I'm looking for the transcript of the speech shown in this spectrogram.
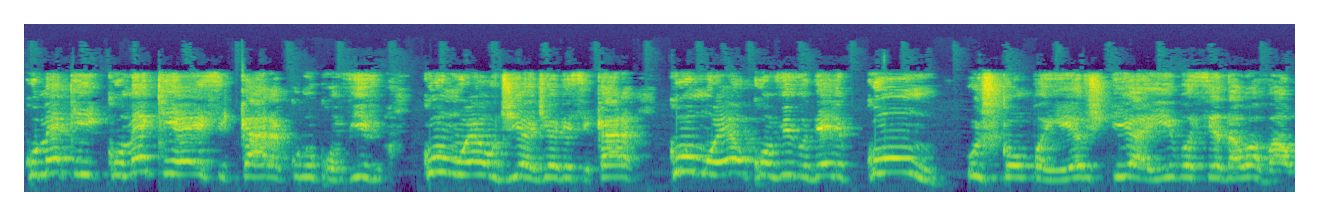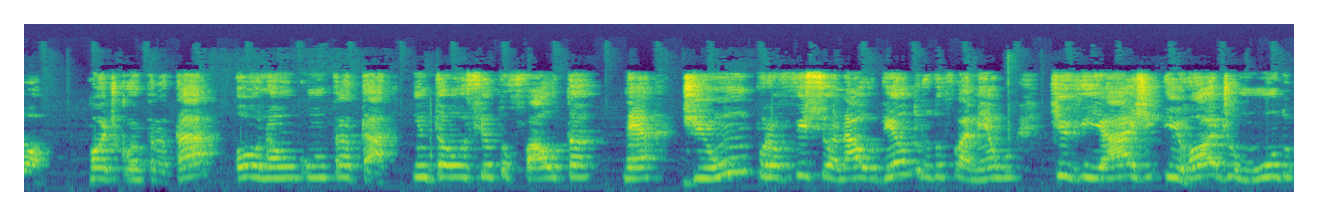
como é que, como é, que é esse cara no convívio, como é o dia a dia desse cara, como é o convívio dele com os companheiros, e aí você dá o aval, ó, pode contratar ou não contratar. Então eu sinto falta né, de um profissional dentro do Flamengo que viaje e rode o mundo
